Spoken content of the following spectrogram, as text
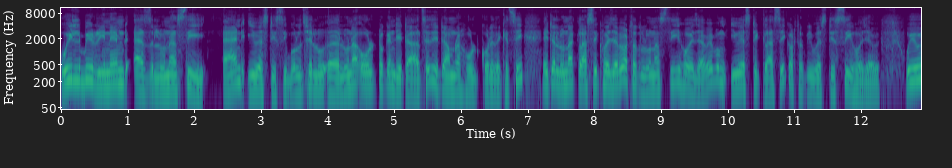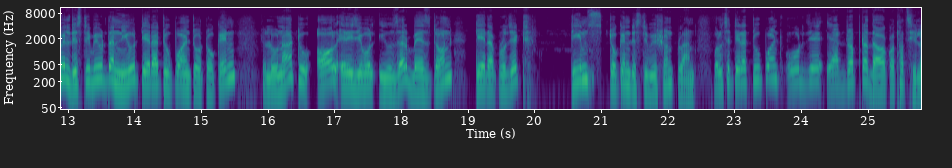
will be renamed as Luna C and USTC বলেছে লুনা ওল্ড টোকেন যেটা আছে, যেটা আমরা হোল্ড করে রেখেছি, এটা লুনা ক্লাসিক হয়ে যাবে, অর্থাৎ লুনা সি হয়ে যাবে এবং ইউএসটি ক্লাসিক অর্থাৎ ইউএসটি সি হয়ে যাবে। We will distribute the new Terra two point O token Luna to all eligible user based on Terra project teams token distribution plan বলেছে টেরা টু পয়েন্ট ওর যে এয়ারড্রপটা দেওয়ার কথা ছিল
